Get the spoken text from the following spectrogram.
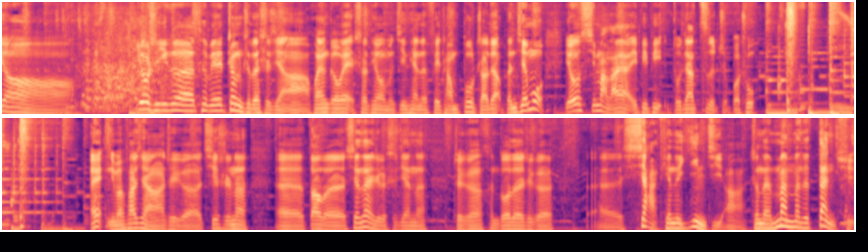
哟，又是一个特别正直的时间啊！欢迎各位收听我们今天的非常不着调。本节目由喜马拉雅 APP 独家自制播出。哎，你们发现啊，这个其实呢，呃，到了现在这个时间呢，这个很多的这个呃夏天的印记啊，正在慢慢的淡去。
